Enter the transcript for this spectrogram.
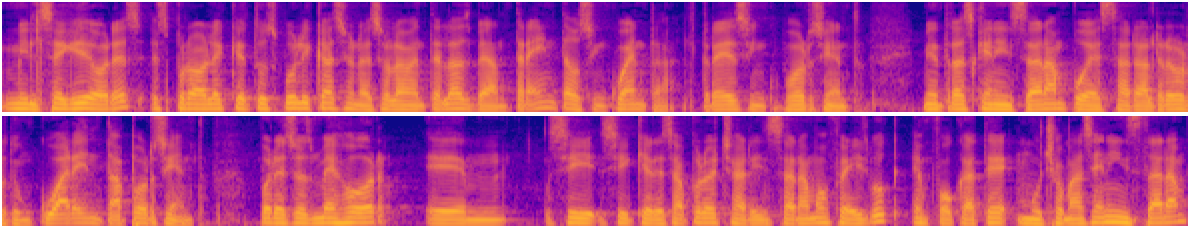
mil seguidores, es probable que tus publicaciones solamente las vean 30 o 50, 3, 5%, mientras que en Instagram puede estar alrededor de un 40%. Por eso es mejor, em, si, si quieres aprovechar Instagram o Facebook, enfócate mucho más en Instagram,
